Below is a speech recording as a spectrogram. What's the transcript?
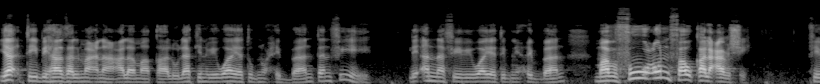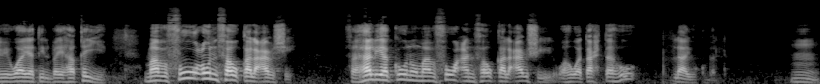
يأتي بهذا المعنى على ما قالوا لكن رواية ابن حبان تنفيه لأن في رواية ابن حبان مرفوع فوق العرش في رواية البيهقي مرفوع فوق العرش. فهل يكون مرفوعا فوق العرش وهو تحته؟ لا يقبل. مم.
